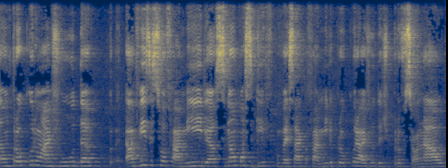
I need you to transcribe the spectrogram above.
Então procure uma ajuda, avise sua família, se não conseguir conversar com a família, procure ajuda de profissional.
